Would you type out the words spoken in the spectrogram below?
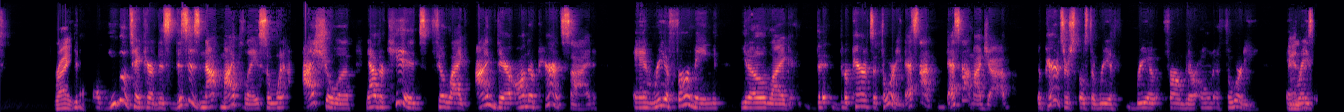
right you, know, you go take care of this this is not my place so when i show up now their kids feel like i'm there on their parents side and reaffirming you know, like the, their parents' authority. That's not that's not my job. The parents are supposed to re- reaffirm their own authority and, and raise.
